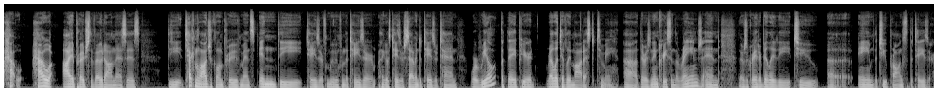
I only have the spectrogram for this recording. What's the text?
how how I approach the vote on this is the technological improvements in the taser, moving from the taser, I think it was taser seven to taser ten, were real, but they appeared relatively modest to me. Uh, there was an increase in the range, and there was a greater ability to uh, aim the two prongs of the taser.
